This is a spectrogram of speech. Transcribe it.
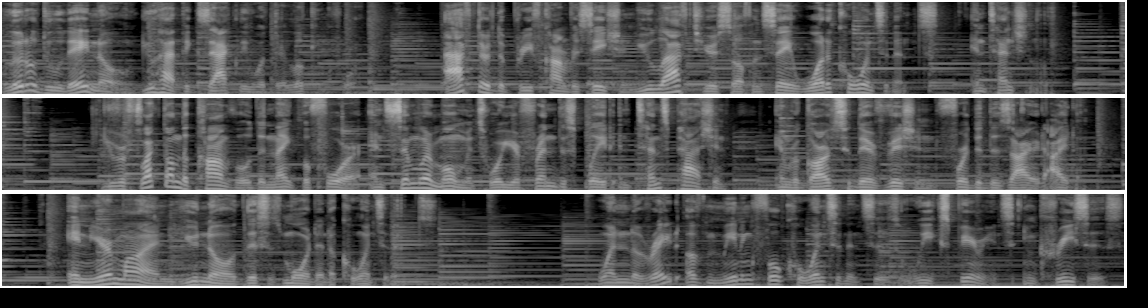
Little do they know you have exactly what they're looking for. After the brief conversation, you laugh to yourself and say, What a coincidence, intentionally. You reflect on the convo the night before and similar moments where your friend displayed intense passion in regards to their vision for the desired item. In your mind, you know this is more than a coincidence. When the rate of meaningful coincidences we experience increases,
